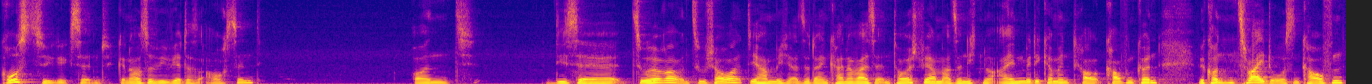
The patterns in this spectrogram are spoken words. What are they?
großzügig sind. Genauso wie wir das auch sind. Und diese Zuhörer und Zuschauer, die haben mich also da in keiner Weise enttäuscht. Wir haben also nicht nur ein Medikament kau kaufen können, wir konnten zwei Dosen kaufen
